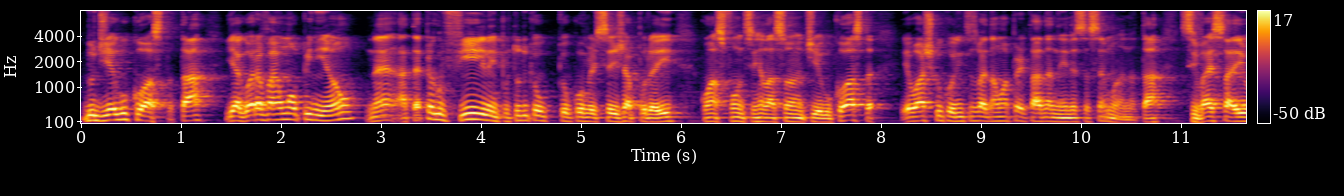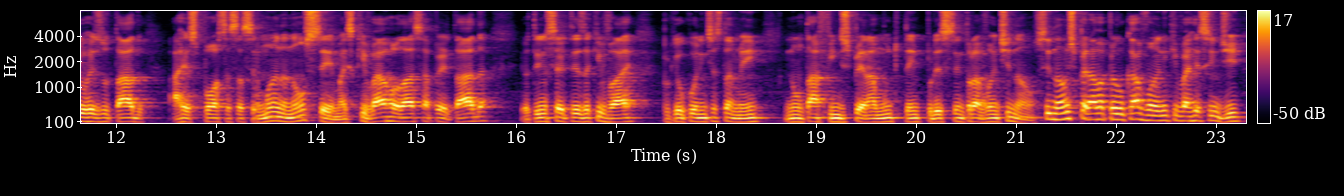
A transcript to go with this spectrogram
do Diego Costa, tá? E agora vai uma opinião, né? Até pelo feeling, por tudo que eu, que eu conversei já por aí com as fontes em relação ao Diego Costa, eu acho que o Corinthians vai dar uma apertada nele essa semana, tá? Se vai sair o resultado, a resposta essa semana, não sei, mas que vai rolar essa apertada, eu tenho certeza que vai, porque o Corinthians também não tá afim de esperar muito tempo por esse centroavante, não. Se não, esperava pelo Cavani, que vai rescindir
